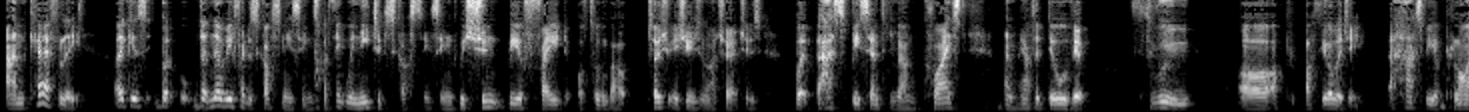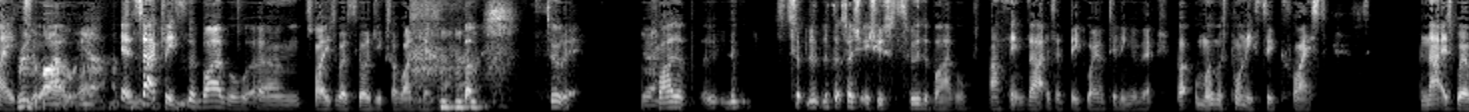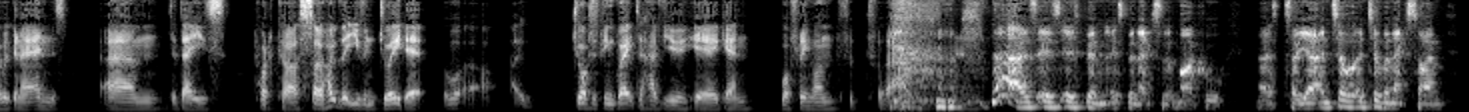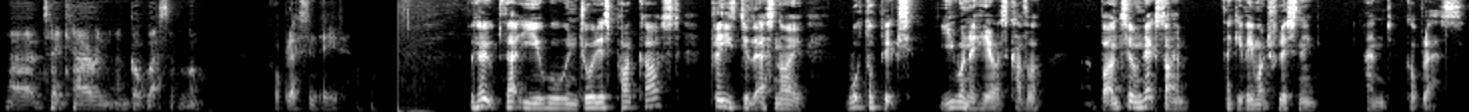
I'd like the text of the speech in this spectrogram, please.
and carefully like is but don't never be afraid of discussing these things. I think we need to discuss these things. We shouldn't be afraid of talking about social issues in our churches, but it has to be centered around Christ, and we have to deal with it through our our theology. It has to be applied through to the Bible. Our, yeah, yeah, exactly through the Bible. Um, so I use the word theology because I like it, but through it. Yeah. Apply the look, look, look at social issues through the Bible. I think that is a big way of dealing with it, but most importantly through Christ, and that is where we're going to end um, today's podcast. So I hope that you've enjoyed it. Uh, Josh, it's been great to have you here again, waffling on for. for um, no, it's, it's, it's been it's been excellent, Michael. Uh, so yeah, until until the next time, uh, take care and, and God bless everyone. God bless indeed. We hope that you will enjoy this podcast. Please do let us know what topics you want to hear us cover. But until next time, thank you very much for listening and God bless.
